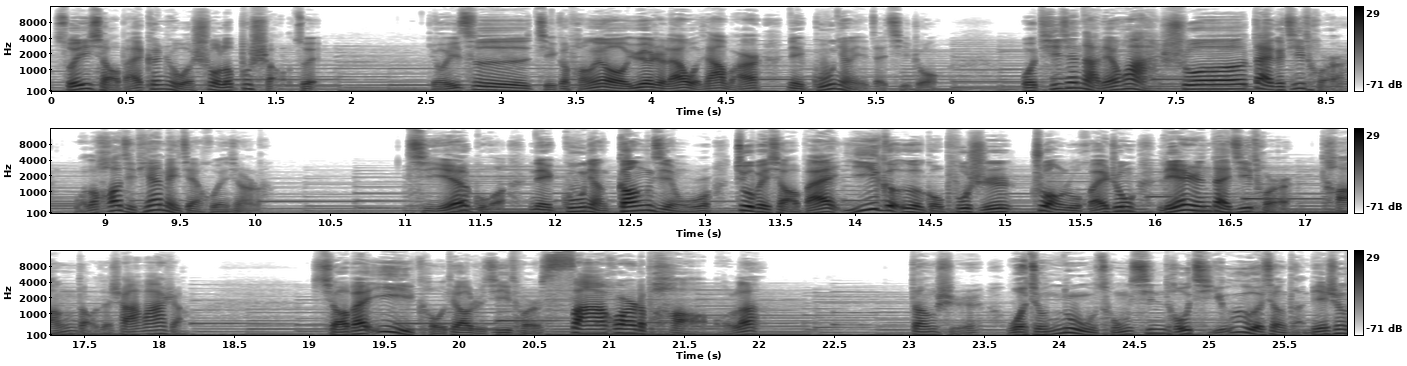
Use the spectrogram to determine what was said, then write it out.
所以小白跟着我受了不少罪。有一次几个朋友约着来我家玩，那姑娘也在其中。我提前打电话说带个鸡腿，我都好几天没见荤腥了。结果那姑娘刚进屋，就被小白一个恶狗扑食，撞入怀中，连人带鸡腿躺倒在沙发上。小白一口叼着鸡腿，撒欢的跑了。当时我就怒从心头起，恶向胆边生，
